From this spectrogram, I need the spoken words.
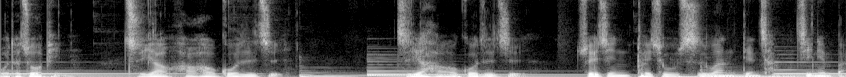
我的作品。只要好好过日子，只要好好过日子。最近推出十万典藏纪念版。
